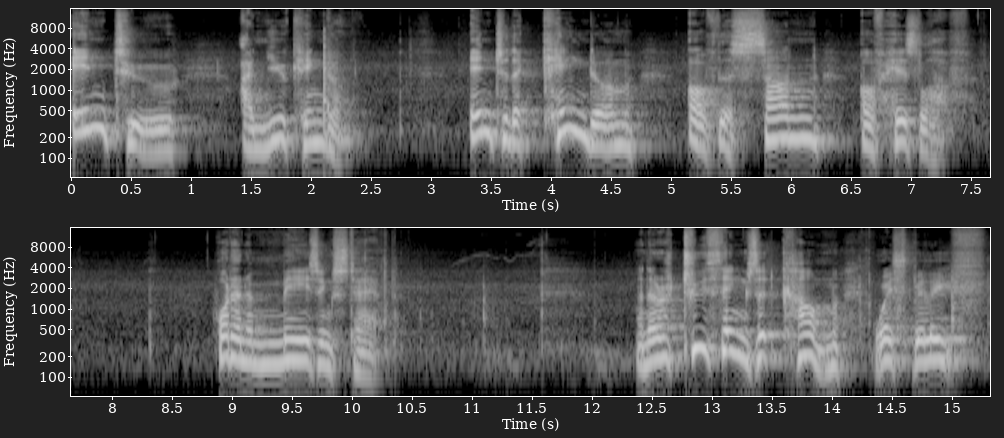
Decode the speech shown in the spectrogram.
into a new kingdom, into the kingdom of the Son of His love. What an amazing step. And there are two things that come with belief.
